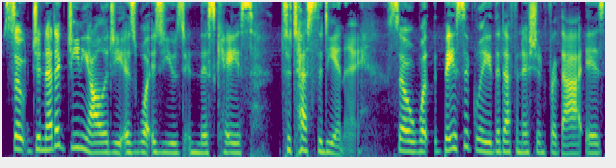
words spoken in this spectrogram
So, genetic genealogy is what is used in this case to test the DNA. So, what basically the definition for that is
